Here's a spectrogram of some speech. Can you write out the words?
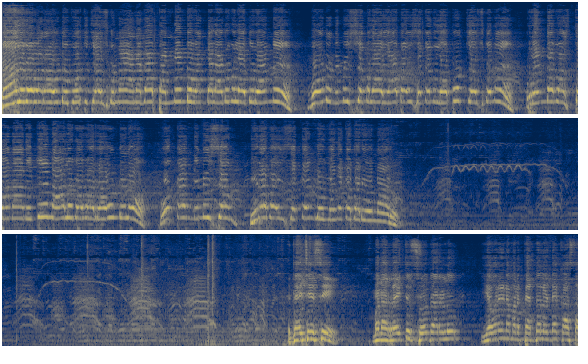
నాలుగవ రౌండ్ పూర్తి చేసుకున్న అనగా పన్నెండు వందల అడుగుల దూరాన్ని మూడు నిమిషముల యాభై సెకండ్లో పూర్తి చేసుకుని రెండవ స్థానానికి నాలుగవ రౌండ్లో ఒక నిమిషం ఇరవై సెకండ్లు వెనకబడి ఉన్నారు. దయచేసి మన రైతు సోదరులు ఎవరైనా మన పెద్దలు ఉంటే కాస్త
